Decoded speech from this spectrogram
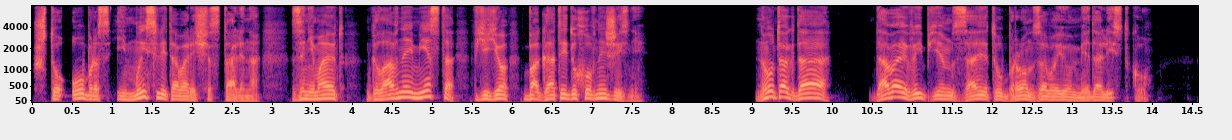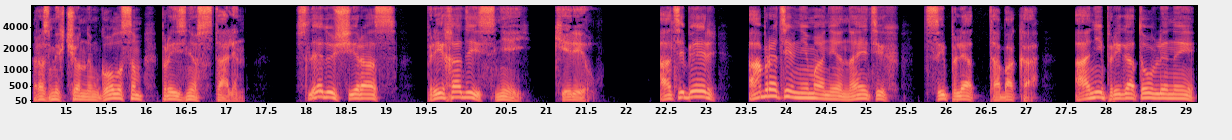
что образ и мысли товарища Сталина занимают главное место в ее богатой духовной жизни. «Ну тогда давай выпьем за эту бронзовую медалистку», — размягченным голосом произнес Сталин. «В следующий раз приходи с ней, Кирилл. А теперь обрати внимание на этих цыплят табака. Они приготовлены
